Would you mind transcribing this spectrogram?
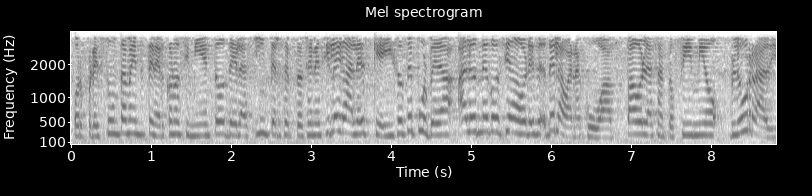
por presuntamente tener conocimiento de las interceptaciones ilegales que hizo Sepúlveda a los negociadores de La Habana, Cuba. Paola Santofimio, Blue Radio.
